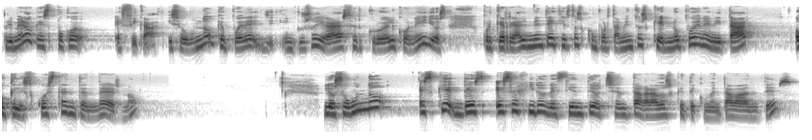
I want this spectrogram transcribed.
primero que es poco eficaz y segundo que puede incluso llegar a ser cruel con ellos, porque realmente hay ciertos comportamientos que no pueden evitar o que les cuesta entender, ¿no? Lo segundo es que des ese giro de 180 grados que te comentaba antes.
